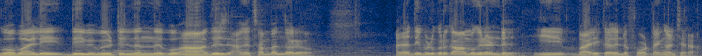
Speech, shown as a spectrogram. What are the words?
ഗോപാലി ദേവി വീട്ടിൽ നിന്ന് പോ ആ അത് സംഭവം എന്താ പറയുമോ അതായത് ഇവൾക്കൊരു കാമുകനുണ്ട്. ഈ ഭാര്യയ്ക്ക് അതിന്റെ ഫോട്ടോ ഞാൻ കാണിച്ചു തരാം.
